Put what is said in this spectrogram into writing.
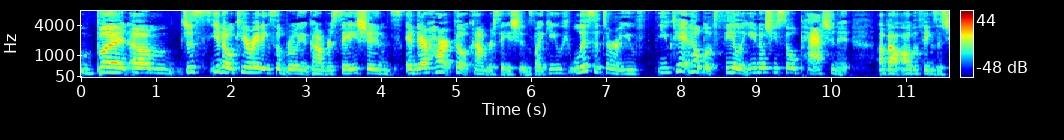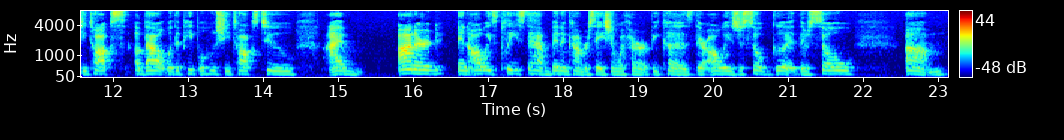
but um just you know curating some brilliant conversations and they're heartfelt conversations. Like you listen to her. You you can't help but feel it. You know she's so passionate about all the things that she talks about with the people who she talks to. I'm honored and always pleased to have been in conversation with her because they're always just so good. They're so um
